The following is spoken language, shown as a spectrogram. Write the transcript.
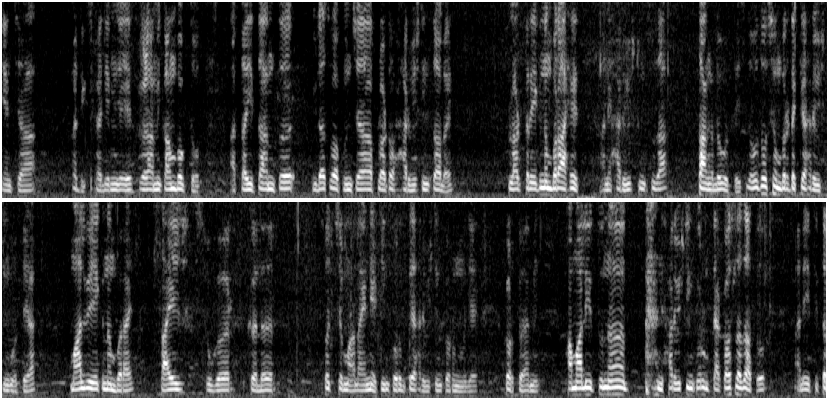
यांच्या अध्यक्षतेखाली म्हणजे हे सगळं आम्ही काम बघतो. आता इथं आमचं विलास बापूंच्या प्लॉटवर हार्वेस्टिंग चालू आहे. प्लॉट तर एक नंबर आहेच आणि हार्वेस्टिंगसुद्धा चांगलं होते जवळजवळ शंभर टक्के हार्वेस्टिंग होते या माल बी एक नंबर आहे. साईज शुगर कलर स्वच्छ माल आहे. नेटिंग करून ते हार्वेस्टिंग करून म्हणजे करतो आहे आम्ही. हा माल इथून हार्वेस्टिंग करून पॅकहाऊसला जातो आणि तिथं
